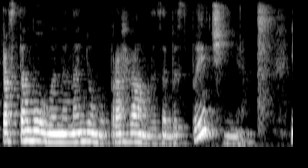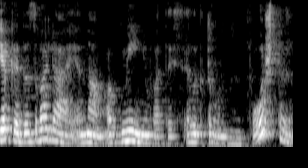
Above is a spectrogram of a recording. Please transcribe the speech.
та встановлене на ньому програмне забезпечення, яке дозволяє нам обмінюватись електронною поштою,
